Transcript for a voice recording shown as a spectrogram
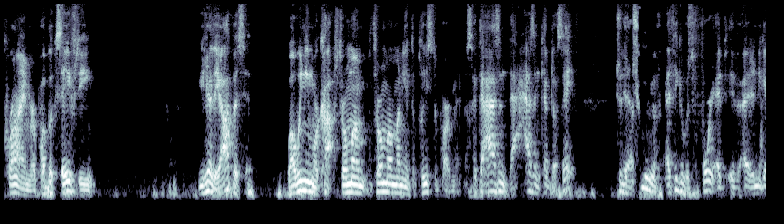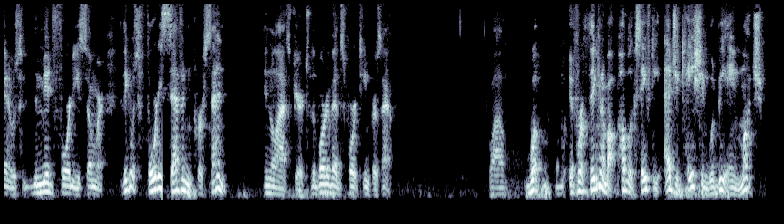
crime or public safety, you hear the opposite. Well, we need more cops. Throw more, throw more money at the police department. It's like that hasn't that hasn't kept us safe. To the Yeah. tune of, I think it was forty, and again, it was the mid forties somewhere. I think it was forty-seven percent in the last year. To the board of ed's fourteen percent. Wow. What if we're thinking about public safety? Education would be a much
